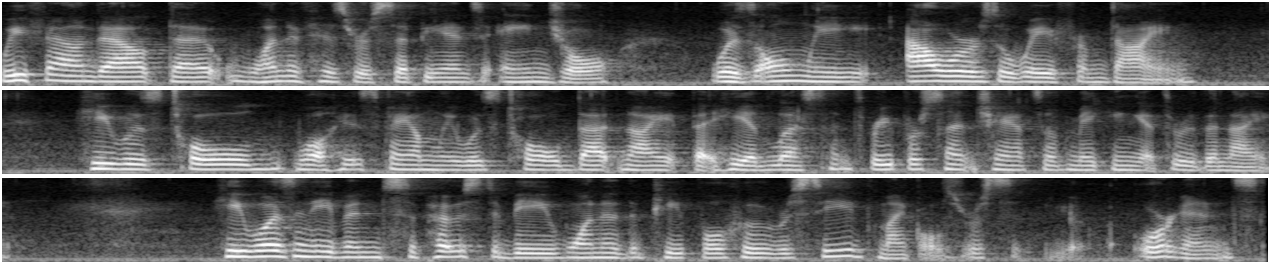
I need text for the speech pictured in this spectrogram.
we found out that one of his recipients, Angel, was only hours away from dying. He was told, well, his family was told that night that he had less than 3% chance of making it through the night. He wasn't even supposed to be one of the people who received Michael's organs.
